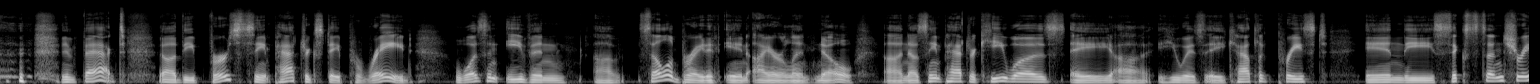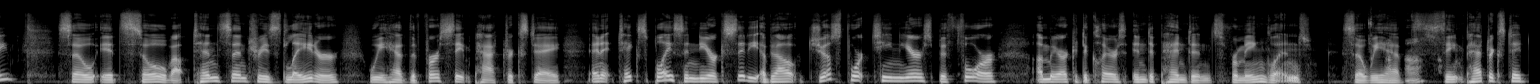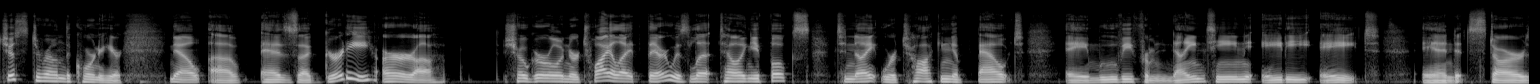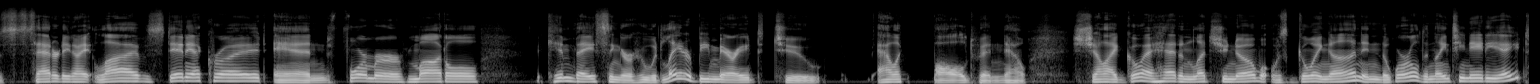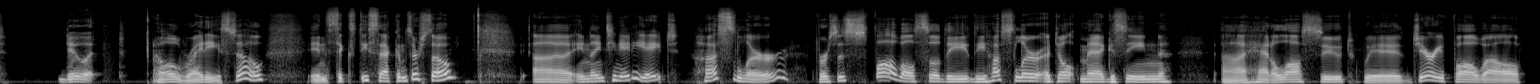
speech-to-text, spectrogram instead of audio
in fact, uh, the first St. Patrick's Day parade wasn't even uh, celebrated in Ireland. No, uh, now Saint Patrick he was a uh, he was a Catholic priest in the sixth century. So it's so about 10 centuries later, we have the first St. Patrick's Day, and it takes place in New York City about just 14 years before America declares independence from England. So we have St. Patrick's Day just around the corner here. Now, uh, as uh, Gertie, our uh, showgirl in her twilight there was let, telling you folks tonight we're talking about a movie from 1988 and it stars Saturday Night Live's Dan Aykroyd and former model Kim Basinger who would later be married to Alec Baldwin. Now, shall I go ahead and let you know what was going on in the world in 1988? Do it. Alrighty, so in 60 seconds or so, Uh, in 1988, Hustler versus Falwell. So the the Hustler adult magazine uh, had a lawsuit with Jerry Falwell.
